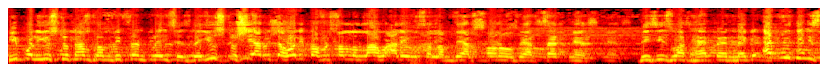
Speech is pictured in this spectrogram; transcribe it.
people used to come from different places they used to share with the holy prophet sallallahu alaihi wasallam their sorrow their sadness this is what happened Neg- everything is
